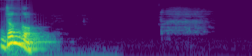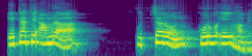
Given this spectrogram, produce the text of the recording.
যজ্ঞ। এটাকে আমরা উচ্চারণ করব এইভাবে।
